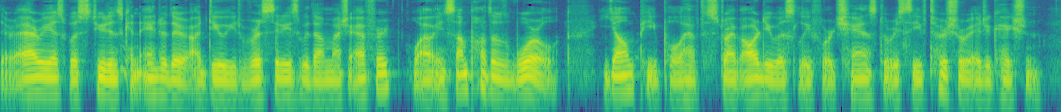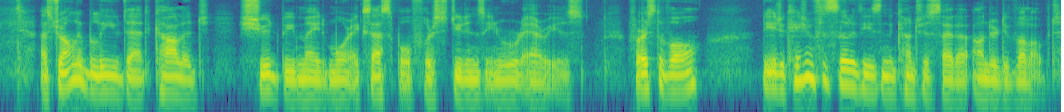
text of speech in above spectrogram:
There are areas where students can enter their ideal universities without much effort, while in some parts of the world, young people have to strive arduously for a chance to receive tertiary education. I strongly believe that college should be made more accessible for students in rural areas. First of all, the education facilities in the countryside are underdeveloped.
